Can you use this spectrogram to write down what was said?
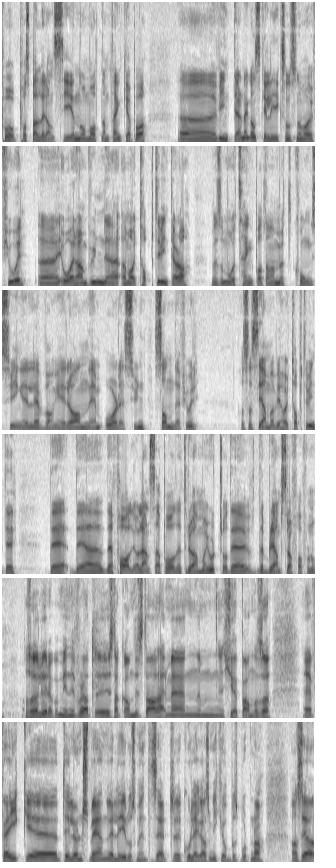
på, på spillerne sine og måten de tenker på. Uh, vinteren er ganske lik sånn som det var i fjor. Uh, I år har de vunnet De har ikke tapt i vinter, da, men så må du tenke på at de har møtt Kongsvinger, Levanger, Ranheim, Ålesund, Sandefjord. Og så sier de at vi har ikke tapt i vinter. Det, det, det er farlig å lene seg på, det tror jeg de har gjort, og det, det blir de straffa for nå. Og så lurer jeg på Mini, for at Du snakka om det i stad, her med kjøpene kjøpet han også. Eh, For jeg gikk eh, til lunsj med en veldig Rosenborg-interessert eh, kollega som ikke jobber på sporten. da. Han sier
